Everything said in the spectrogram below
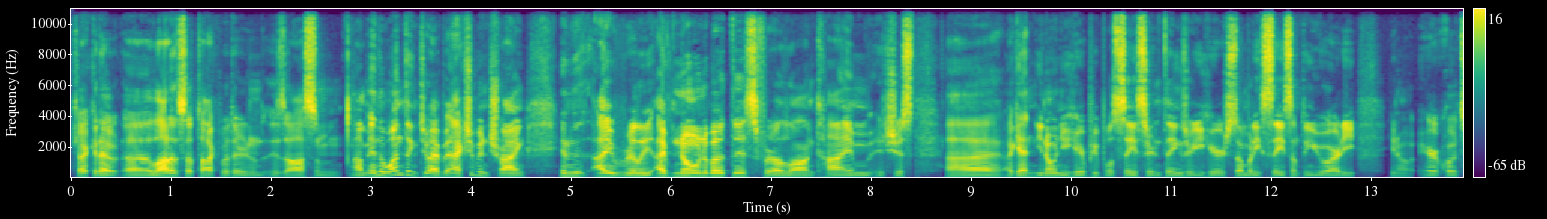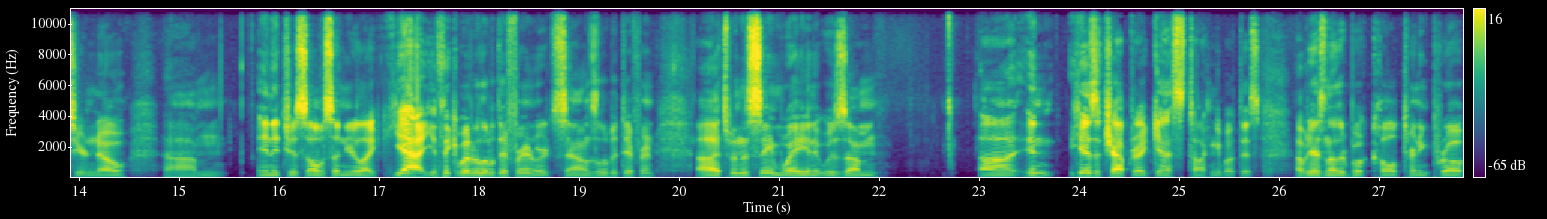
check it out. Uh, a lot of the stuff talked about there is awesome. Um, and the one thing too, I've actually been trying, and I really, I've known about this for a long time. It's just, uh, again, you know, when you hear people say certain things, or you hear somebody say something you already, you know, air quotes here, know. Um, and it just all of a sudden you're like, yeah, you think about it a little different, or it sounds a little bit different. Uh, it's been the same way, and it was um, uh, in he has a chapter, I guess, talking about this. Uh, but he has another book called Turning Pro,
